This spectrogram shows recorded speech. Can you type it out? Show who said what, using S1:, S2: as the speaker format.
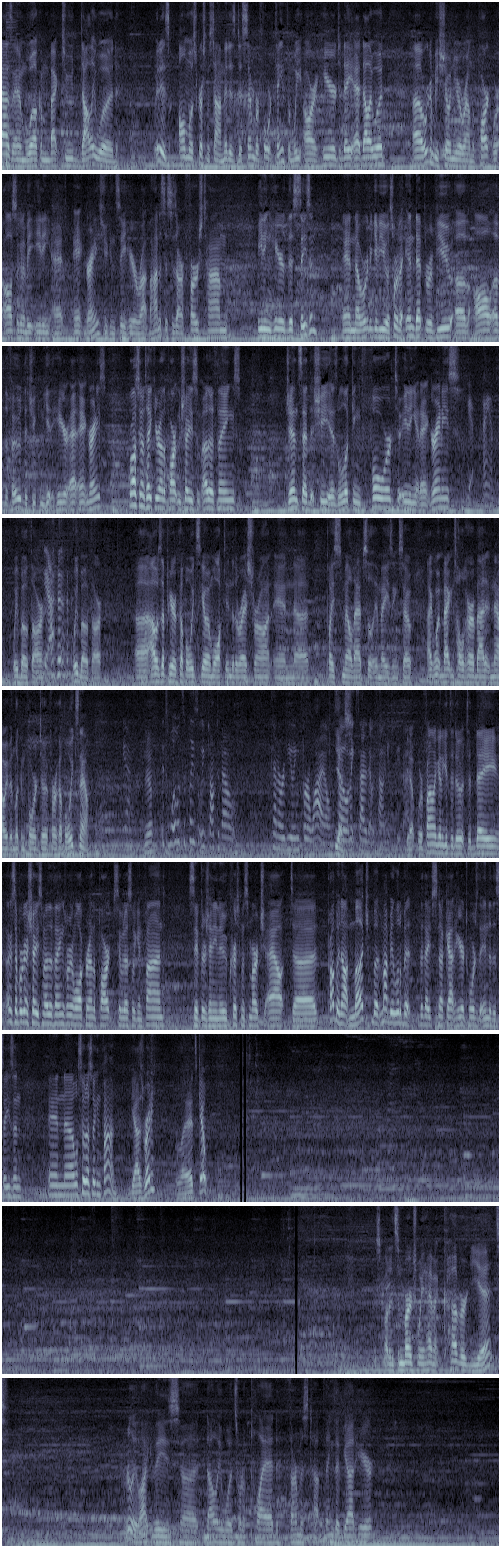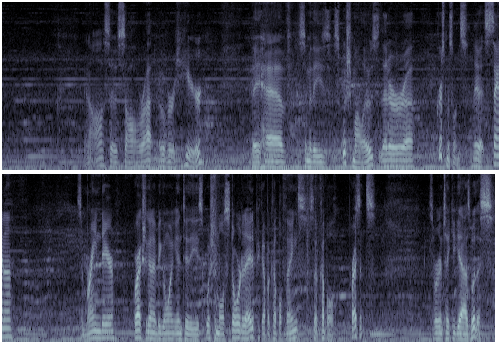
S1: guys, and welcome back to Dollywood. It is almost Christmas time. It is December 14th, and we are here today at Dollywood. Uh, we're going to be showing you around the park. We're also going to be eating at Aunt Granny's. You can see here right behind us. This is our first time eating here this season, and uh, we're going to give you a sort of an in-depth review of all of the food that you can get here at Aunt Granny's. We're also going to take you around the park and show you some other things. Jen said that she is looking forward to eating at Aunt Granny's.
S2: Yeah.
S1: We both are.
S2: Yeah.
S1: we both are. Uh, I was up here a couple weeks ago and walked into the restaurant, and uh, place smelled absolutely amazing. So I went back and told her about it, and now we've been looking forward to it for a couple weeks now.
S2: Yeah.
S1: Yeah.
S2: It's well, it's a place that we've talked about kind of reviewing for a while.
S1: Yes.
S2: So I'm excited that we finally get to do that.
S1: Yep, we're finally going to get to do it today. Like I said, we're going to show you some other things. We're going to walk around the park, see what else we can find, see if there's any new Christmas merch out. Uh, probably not much, but might be a little bit that they've snuck out here towards the end of the season. And uh, we'll see what else we can find. You guys ready? Let's go. Spotted some merch we haven't covered yet. Really like these uh, Dollywood sort of plaid thermos type things they've got here. And I also saw right over here they have some of these squishmallows that are uh, Christmas ones. They got Santa, some reindeer. We're actually going to be going into the Squishmallow store today to pick up a couple things, so a couple presents. So we're going to take you guys with us.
